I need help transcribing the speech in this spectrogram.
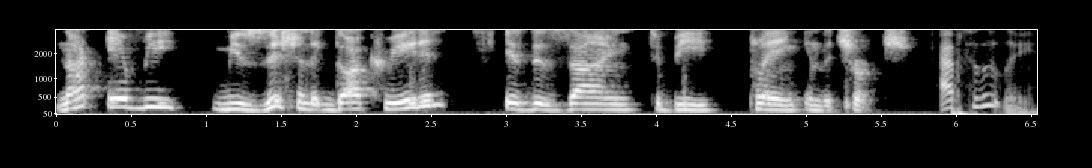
Not every musician that God created is designed to be playing in the church. Absolutely.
